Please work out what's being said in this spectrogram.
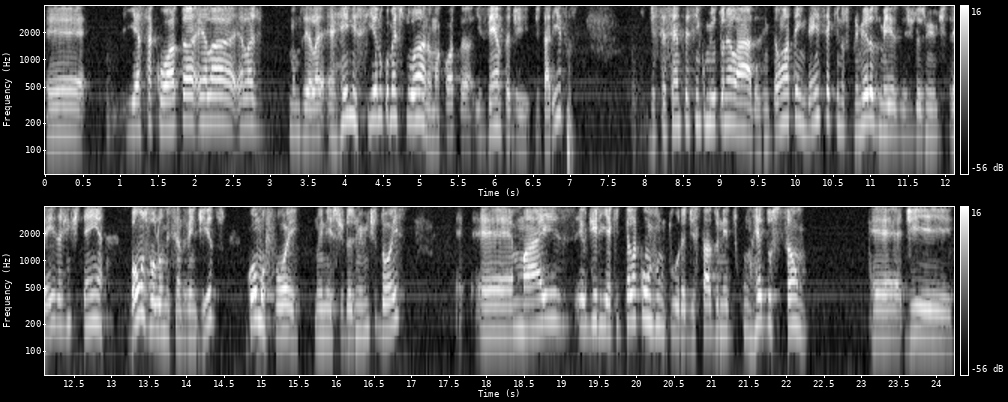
é, e essa cota, ela, ela, vamos dizer, ela é, reinicia no começo do ano, uma cota isenta de, de tarifas, de 65 mil toneladas. Então, a tendência é que nos primeiros meses de 2023 a gente tenha bons volumes sendo vendidos, como foi no início de 2022, é, mas eu diria que pela conjuntura de Estados Unidos com redução é, de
